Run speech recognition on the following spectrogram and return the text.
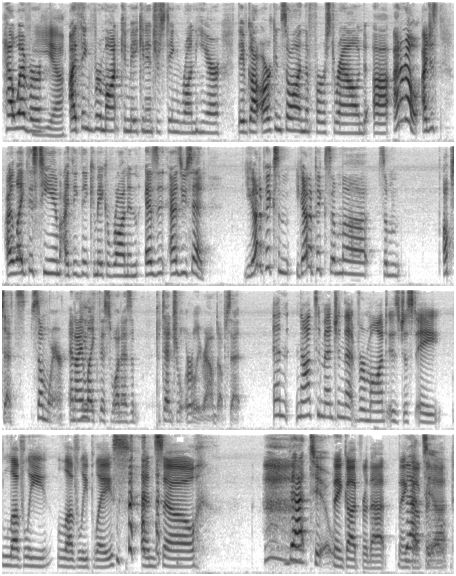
However, Yeah. I think Vermont can make an interesting run here. They've got Arkansas in the first round. Uh, I don't know. I just I like this team. I think they can make a run. And as it, as you said, you got to pick some. You got to pick some uh, some upsets somewhere. And I like this one as a potential early round upset. And not to mention that Vermont is just a lovely, lovely place. and so, That too. thank God for that. Thank That God for too. that.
